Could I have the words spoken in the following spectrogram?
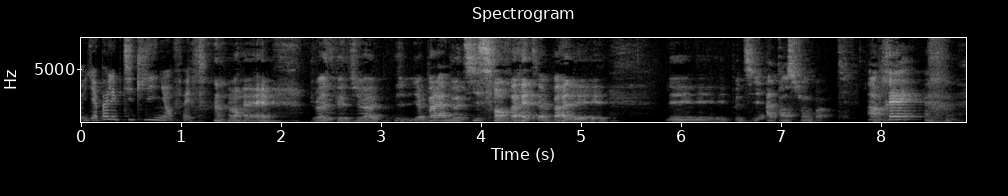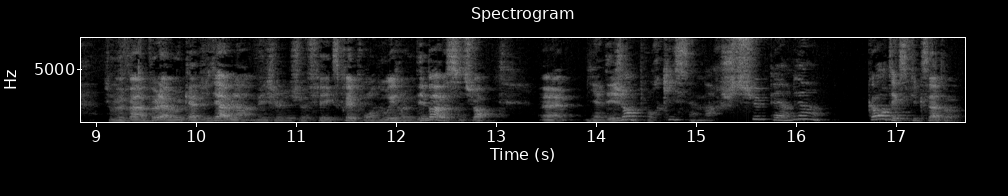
il n'y a pas les petites lignes en fait. ouais, je vois ce que tu vas. Il n'y a pas la notice en fait, il n'y a pas les. les, petits attentions. Quoi. Après, je me fais un peu l'avocat du diable, hein, mais je, fais exprès pour nourrir le débat aussi, tu vois. Euh, il y a des gens pour qui ça marche super bien. Comment t'expliques ça, toi?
